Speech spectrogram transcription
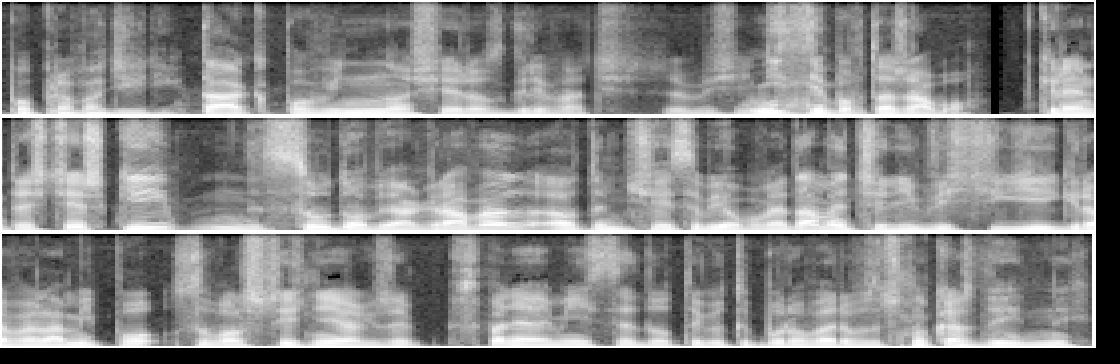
poprowadzili. Tak powinno się rozgrywać, żeby się nic nie powtarzało. Kręte ścieżki, Sudowia Gravel, o tym dzisiaj sobie opowiadamy, czyli wyścigi gravelami po Suwalszczyźnie, jakże wspaniałe miejsce do tego typu rowerów, zresztą każdy innych e,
